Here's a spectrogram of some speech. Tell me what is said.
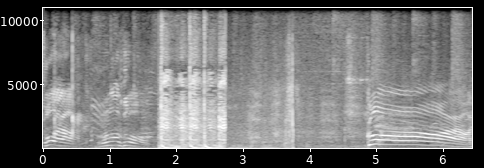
Sol ayak. Ronaldo. Gol!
